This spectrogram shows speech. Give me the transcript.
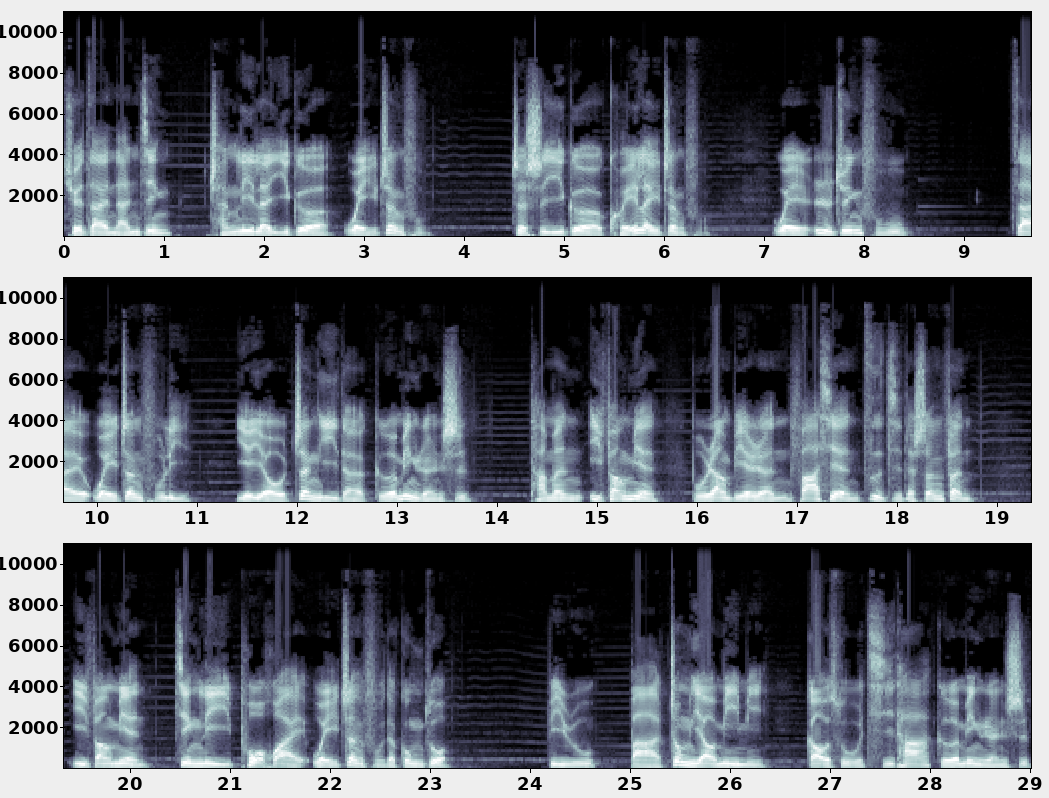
却在南京成立了一个伪政府，这是一个傀儡政府。为日军服务，在伪政府里也有正义的革命人士，他们一方面不让别人发现自己的身份，一方面尽力破坏伪政府的工作，比如把重要秘密告诉其他革命人士。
